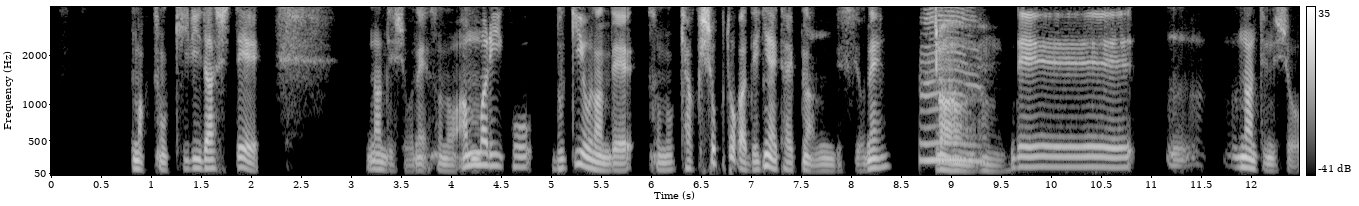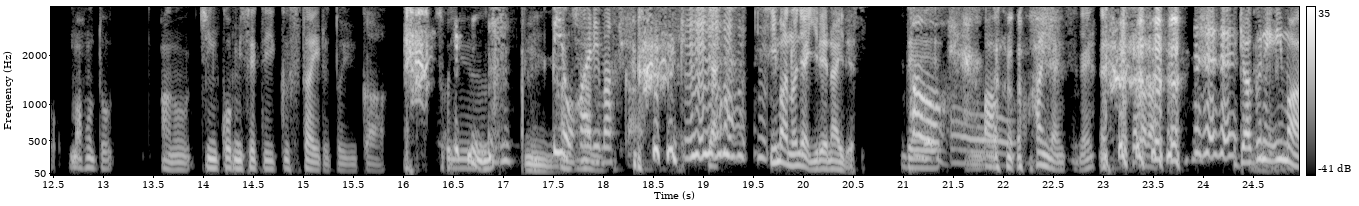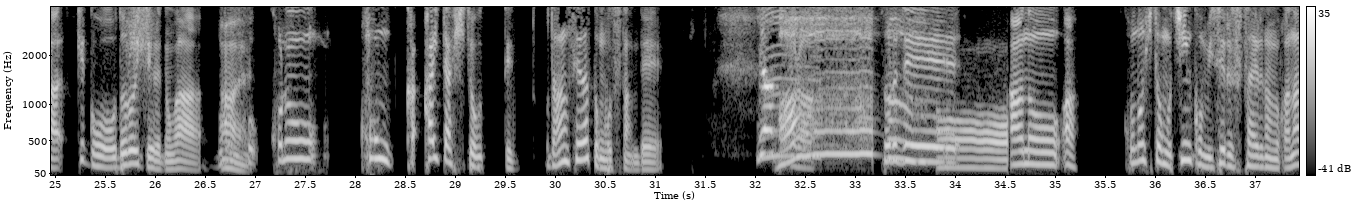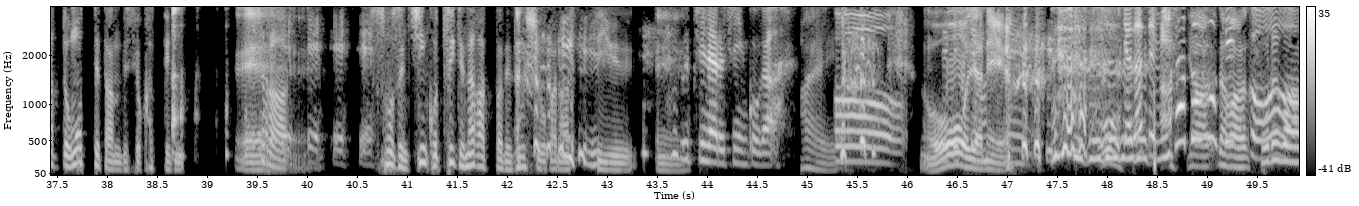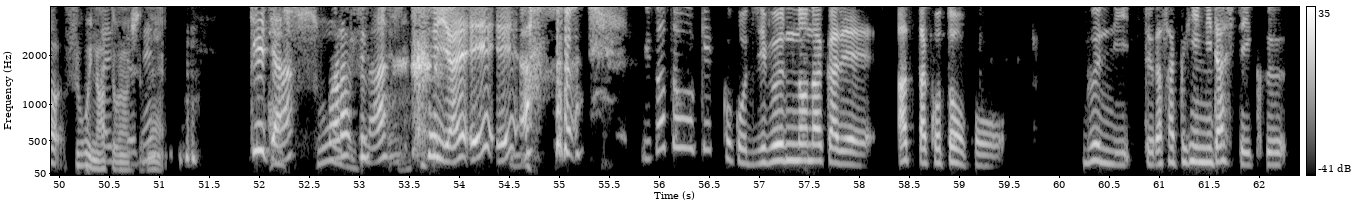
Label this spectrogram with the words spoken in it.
まあその切り出して、なんでしょうね。その、あんまりこう、不器用なんで、その脚色とかできないタイプなんですよね。うんで、うなんて言うんでしょう。まあ本当あの、チンコ見せていくスタイルというか、そういう。うんピー音入りますか？いや今のには入れないです。で、ああ、入んないんですね。だから、逆に今結構驚いてるのが、僕はい。ここの本か書いた人って男性だと思ってたんで、やっそれで、あの、あ、この人もチンコ見せるスタイルなのかなって思ってたんですよ、勝手に。えそしたら、え そうですね、チンコついてなかったんでどうしようかなっていう。ええ内なるチンコが。はい。おーおおじゃねえよ。いや、だって、ミサトもいやだから、結構、それはすごいなって思いましたね。ケイちゃん？そうバラすな。いや、え、え、え、あ美里結構こう自分の中であったことをこう、文に、というか作品に出していく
